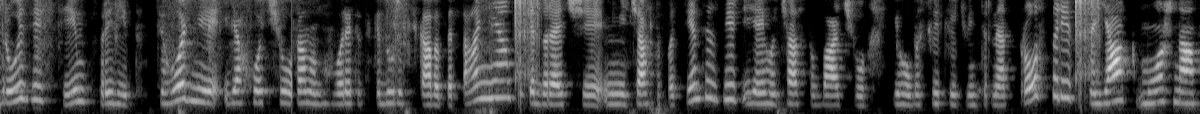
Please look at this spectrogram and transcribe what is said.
Друзі, всім привіт! Сьогодні я хочу з вами обговорити таке дуже цікаве питання, яке, до речі, мені часто пацієнти здають, і я його часто бачу, його висвітлюють в інтернет-просторі. Це як можна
